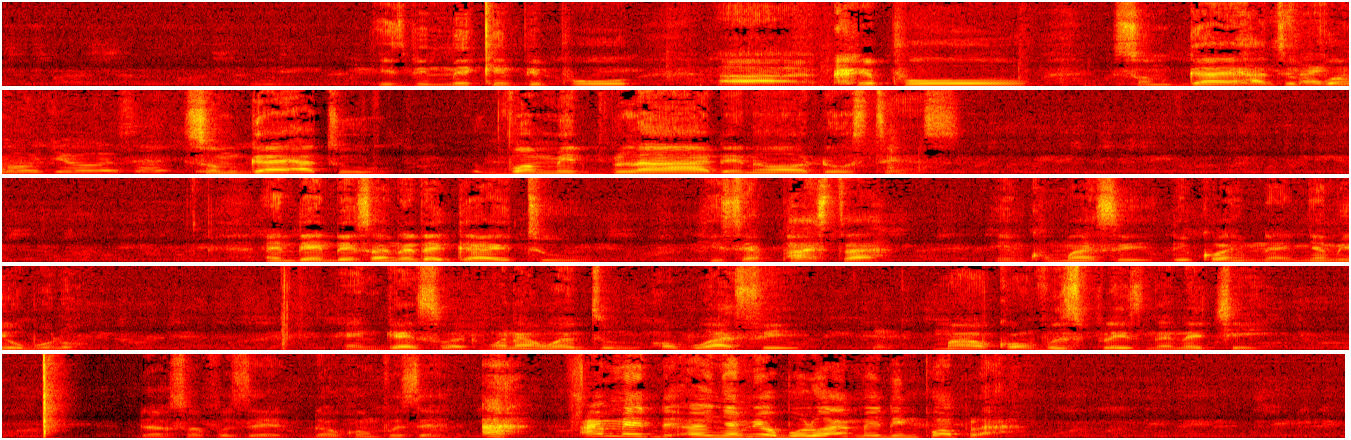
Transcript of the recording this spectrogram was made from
He's been making people uh, cripple. Some guy had to vomit. Some guy had to vomit blood and all those things. And then there's another guy too. He's a pastor in Kumasi. They call him Nyami Obolo. And guess what? When I went to Obuasi, my confused place, Naneche, the sofa said, the confused said, Ah, I made uh, Nyami Obolo, I made him popular.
